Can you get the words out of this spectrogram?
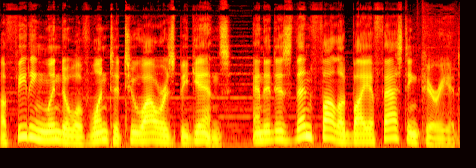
a feeding window of 1 to 2 hours begins, and it is then followed by a fasting period.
